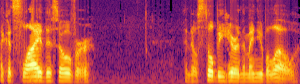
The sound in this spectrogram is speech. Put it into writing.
I could slide this over and they'll still be here in the menu below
